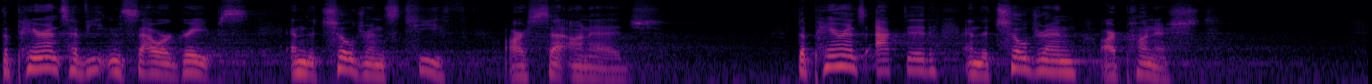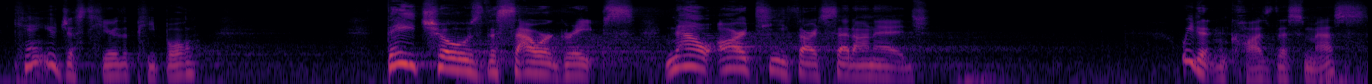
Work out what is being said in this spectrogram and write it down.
The parents have eaten sour grapes and the children's teeth are set on edge. The parents acted, and the children are punished. Can't you just hear the people? They chose the sour grapes. Now our teeth are set on edge. We didn't cause this mess.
